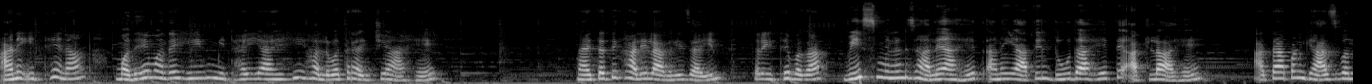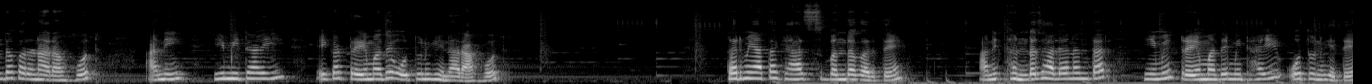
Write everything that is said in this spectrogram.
आणि इथे ना मध्ये मध्ये ही मिठाई आहे ही हलवत राहायची आहे. नाहीतर ती खाली लागली जाईल. तर इथे बघा वीस मिनिट झाले आहेत आणि यातील दूध आहे ते आटलं आहे. आता आपण गॅस बंद करणार आहोत आणि ही मिठाई एका ट्रेमध्ये ओतून घेणार आहोत. तर मी आता गॅस बंद करते आणि थंड झाल्यानंतर ही मी ट्रेमध्ये मिठाई ओतून घेते.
